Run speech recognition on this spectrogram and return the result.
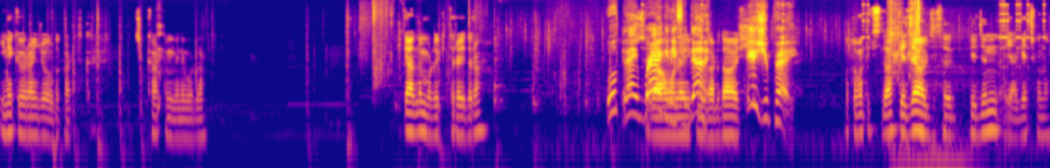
İnek öğrenci olduk artık. Çıkartın beni buradan. Geldim buradaki trader'a. İt ain't bragging if you Selamünaleyküm done it. kardeş. Here's your pay. Otomatik silah gece avcısı. Gecenin ya geç onu.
